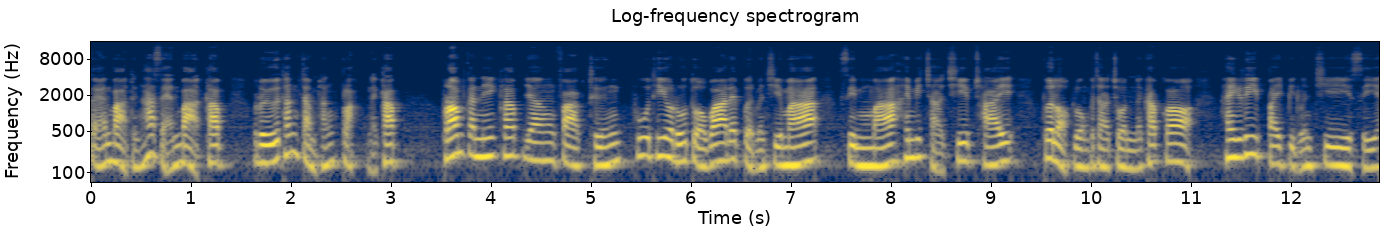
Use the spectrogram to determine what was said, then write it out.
0 0 0 บาทถึง 5 0 0 0 0 0 บาทครับ หรือทั้งจำทั้งปรับนะครับ พร้อมกันนี้ครับยังฝากถึงผู้ที่รู้ตัวว่าได้เปิดบัญชีม้า ซิมม้าให้มิจฉาชีพใช้ เพื่อหลอกลวงประชาชนนะครับ ก็ให้รีบไปปิดบัญชีเสีย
